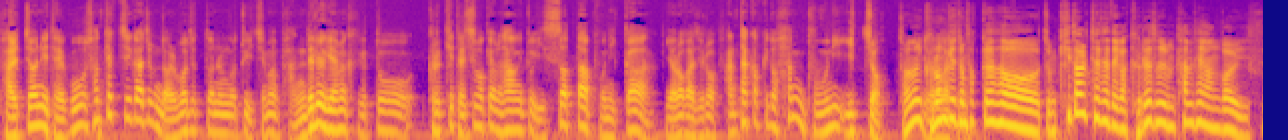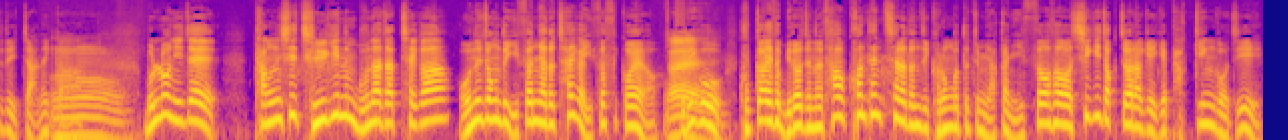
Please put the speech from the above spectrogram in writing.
발전이 되고 선택지가 좀 넓어졌다는 것도 있지만 반대로 얘기하면 그게 또 그렇게 될 수밖에 없는 상황이 또 있었다 보니까 여러 가지로 안타깝기도 한 부분이 있죠. 저는 그런 게 좀 섞여서 좀 키덜트 세대가 그래서 좀 탄생한 걸 수도 있지 않을까. 음, 물론 이제 당시 즐기는 문화 자체가 어느 정도 있었냐도 차이가 있었을 거예요. 네. 그리고 국가에서 밀어주는 사업 컨텐츠라든지 그런 것도 좀 약간 있어서 시기적절하게 이게 바뀐 거지.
